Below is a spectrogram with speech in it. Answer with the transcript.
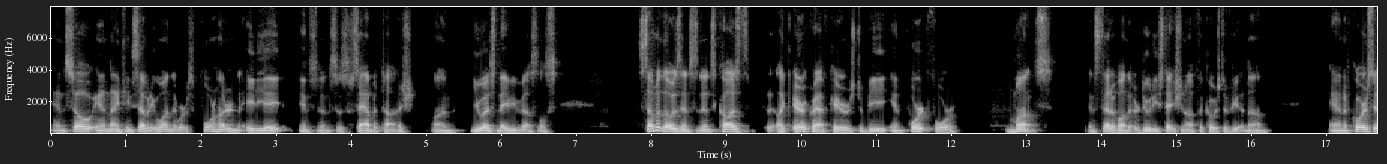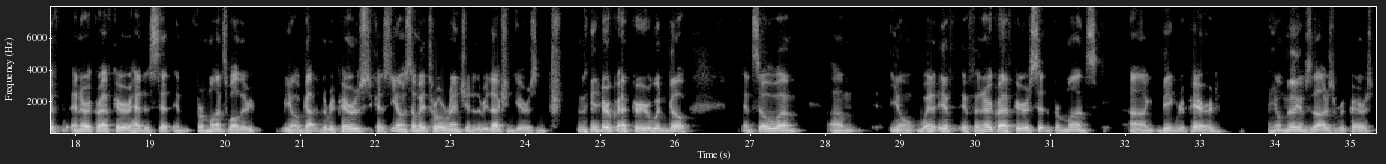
And so in 1971, there was 488 incidences of sabotage on U.S. Navy vessels. Some of those incidents caused like aircraft carriers to be in port for months instead of on their duty station off the coast of Vietnam. And of course, if an aircraft carrier had to sit in for months while they, you know, got the repairs, because you know somebody throw a wrench into the reduction gears and the aircraft carrier wouldn't go. And so um, um, you know, if if an aircraft carrier is sitting for months uh, being repaired, you know, millions of dollars of repairs,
